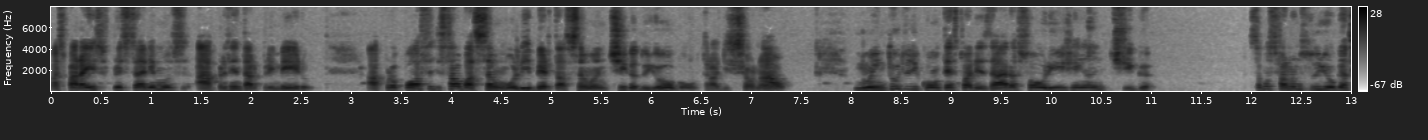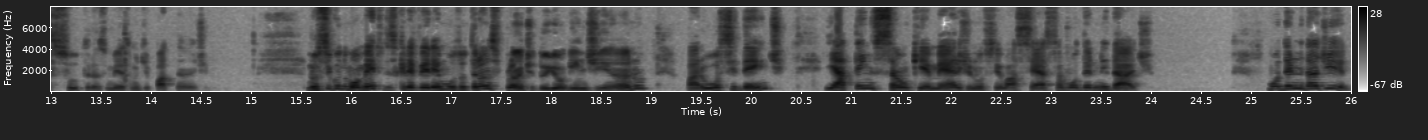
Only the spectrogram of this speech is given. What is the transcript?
Mas para isso precisaríamos apresentar primeiro a proposta de salvação ou libertação antiga do yoga, ou tradicional, no intuito de contextualizar a sua origem antiga. Estamos falando do Yoga Sutras mesmo, de Patanjali. No segundo momento, descreveremos o transplante do yoga indiano para o ocidente e a tensão que emerge no seu acesso à modernidade. Modernidade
